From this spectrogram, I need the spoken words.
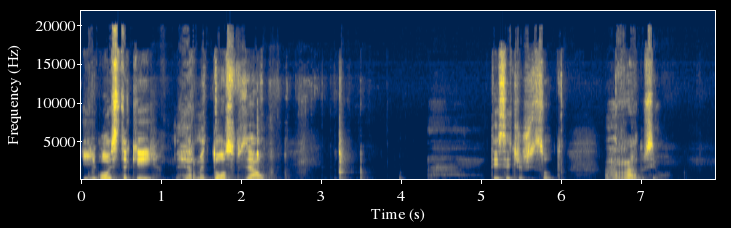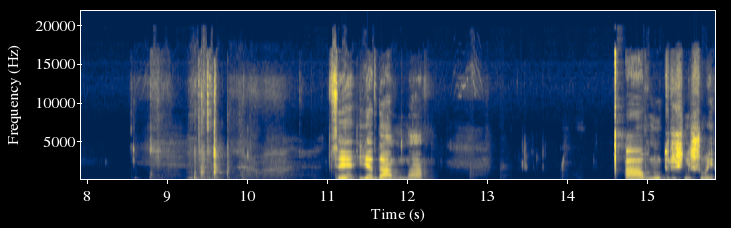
І ось такий герметоз взяв. 1600 градусів. Це я дам на а, внутрішні шви.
